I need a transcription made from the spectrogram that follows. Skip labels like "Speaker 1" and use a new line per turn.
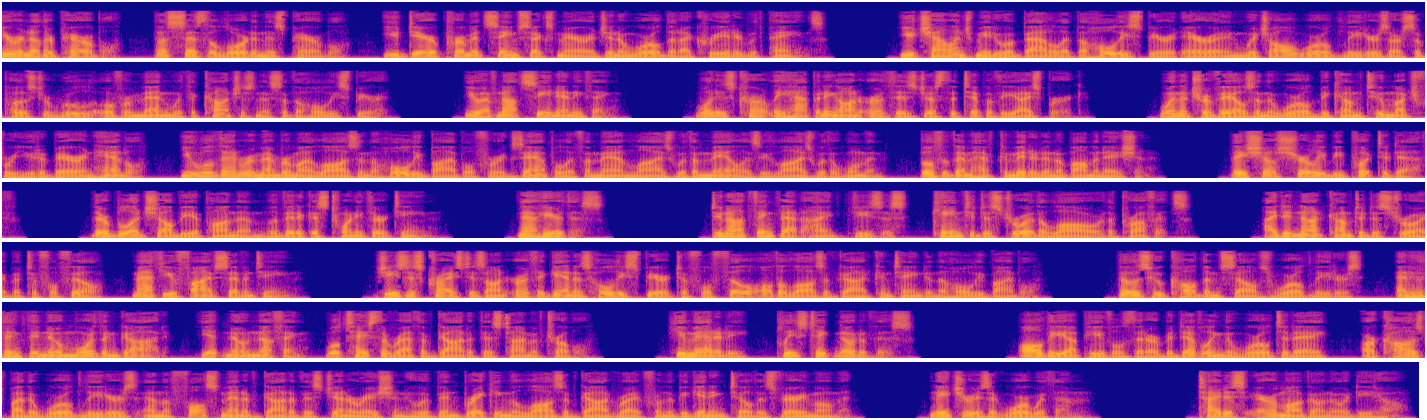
Hear another parable. Thus says the Lord in this parable You dare permit same sex marriage in a world that I created with pains. You challenge me to a battle at the Holy Spirit era in which all world leaders are supposed to rule over men with the consciousness of the Holy Spirit. You have not seen anything. What is currently happening on earth is just the tip of the iceberg. When the travails in the world become too much for you to bear and handle, you will then remember my laws in the Holy Bible. For example, if a man lies with a male as he lies with a woman, both of them have committed an abomination. They shall surely be put to death. Their blood shall be upon them. Leviticus 20:13. Now hear this. Do not think that I, Jesus, came to destroy the law or the prophets. I did not come to destroy but to fulfill. Matthew 5:17. Jesus Christ is on earth again as Holy Spirit to fulfill all the laws of God contained in the Holy Bible. Those who call themselves world leaders, and who think they know more than God, yet know nothing, will taste the wrath of God at this time of trouble. Humanity, please take note of this. All the upheavals that are bedeviling the world today are caused by the world leaders and the false men of God of this generation who have been breaking the laws of God right from the beginning till this very moment. Nature is at war with them. Titus Aramago no Edito.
